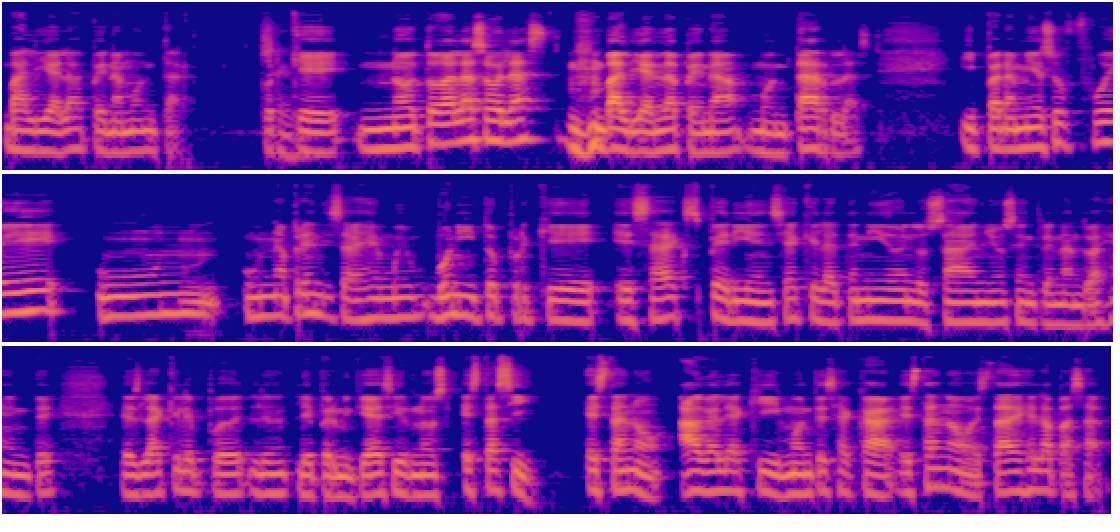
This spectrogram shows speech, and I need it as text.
valía la pena montar. Porque no todas las olas valían la pena montarlas. Y para mí eso fue un, un, aprendizaje muy bonito porque esa experiencia que él ha tenido en los años entrenando a gente es la que le, le, permitía decirnos, esta sí, esta no, hágale aquí, montese acá, esta no, esta déjela pasar.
